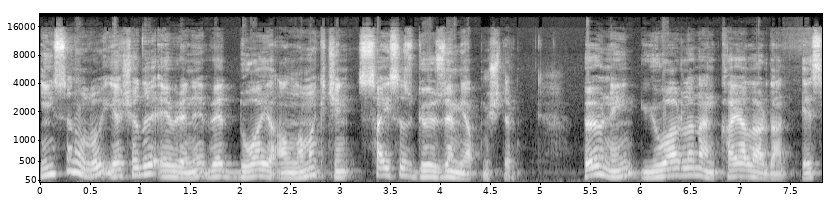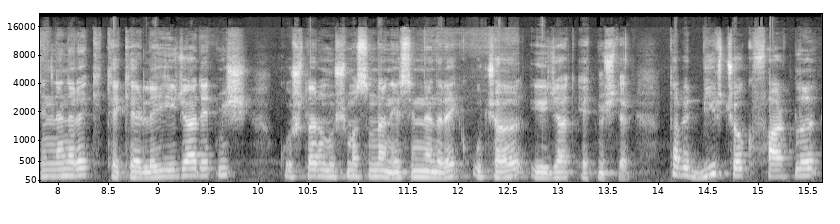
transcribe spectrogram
İnsanoğlu yaşadığı evreni ve doğayı anlamak için sayısız gözlem yapmıştır. Örneğin yuvarlanan kayalardan esinlenerek tekerleği icat etmiş, kuşların uçmasından esinlenerek uçağı icat etmiştir. Tabi birçok farklı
